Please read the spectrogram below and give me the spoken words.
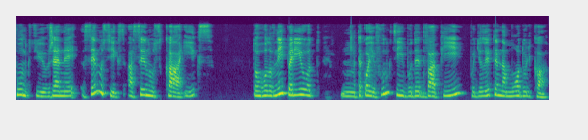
функцію вже не синус х, а синус kx, то головний період такої функції буде 2π поділити на модуль k.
